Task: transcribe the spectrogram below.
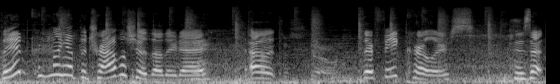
They had curling at the travel show the other day. Oh, they're fake curlers. Is that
